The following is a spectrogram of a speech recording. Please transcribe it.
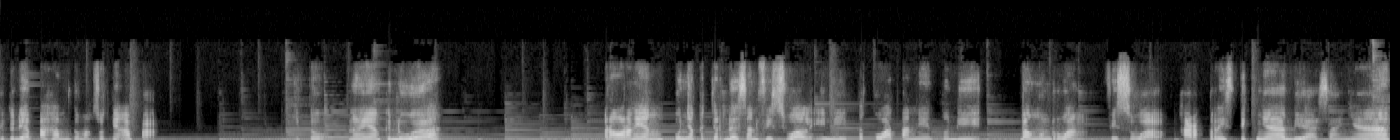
gitu. Dia paham tuh maksudnya apa. Gitu. Nah yang kedua orang-orang yang punya kecerdasan visual ini kekuatannya itu di bangun ruang visual. Karakteristiknya biasanya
